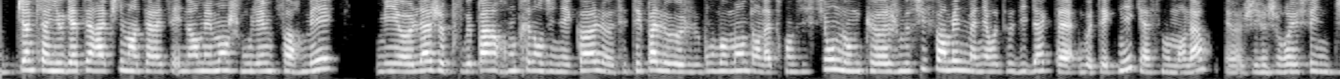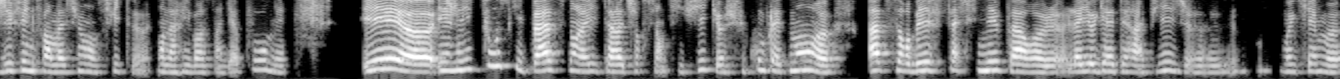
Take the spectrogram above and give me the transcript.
bien que la yoga thérapie m'intéressait énormément, je voulais me former. Mais euh, là, je ne pouvais pas rentrer dans une école, ce n'était pas le, bon moment dans la transition. Donc, euh, je me suis formée de manière autodidacte aux techniques à ce moment-là. Euh, j'ai fait, une, formation ensuite en arrivant à Singapour. Mais... Et, je lis tout ce qui passe dans la littérature scientifique. Je suis complètement absorbée, fascinée par la yoga thérapie. moi qui aime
